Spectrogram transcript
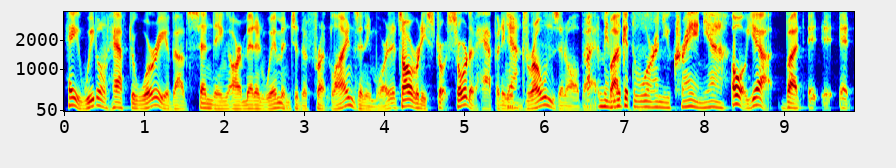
hey, we don't have to worry about sending our men and women to the front lines anymore. It's already st- sort of happening yeah. with drones and all that. I mean, but, look at the war in Ukraine, yeah. Oh, yeah. But, it, it, it,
